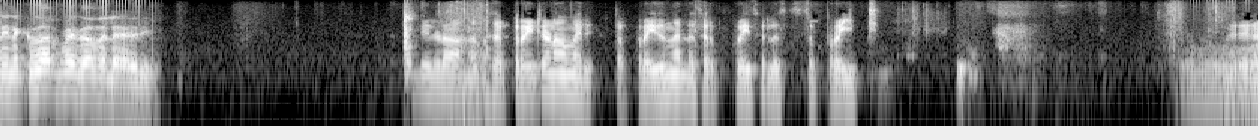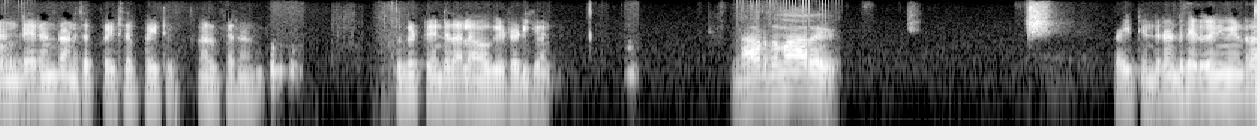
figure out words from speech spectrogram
നിനക്ക് സർപ്രൈസ് ആണല്ലേ അവർ? സെപ്പറേറ്റ് ആണ് അവന്മാര്. സർപ്രൈസ് ഒന്നല്ല സർപ്രൈസ് അല്ല സെപ്പറേറ്റ് രണ്ടേ രണ്ടാണ് സെപ്പറേറ്റ് സെപ്പറേറ്റ് ആൾക്കാരാണ്. കിട്ടും എന്റെ തല നോക്കിയിട്ട് അടിക്കാൻ അവിടുന്ന് മാറ്. റൈറ്റിന്റെ രണ്ട് സൈഡിൽ ഇനി വീണ്ടാ.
